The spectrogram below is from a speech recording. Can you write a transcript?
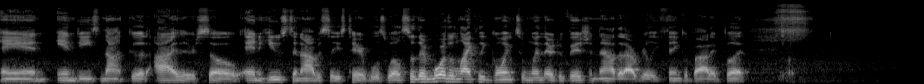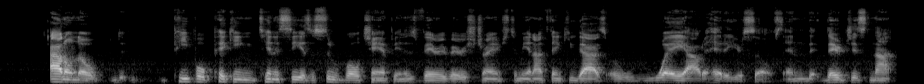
and Indy's not good either. So, and Houston obviously is terrible as well. So they're more than likely going to win their division now that I really think about it. But I don't know people picking Tennessee as a Super Bowl champion is very, very strange to me, and I think you guys are way out ahead of yourselves, and they're just not.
